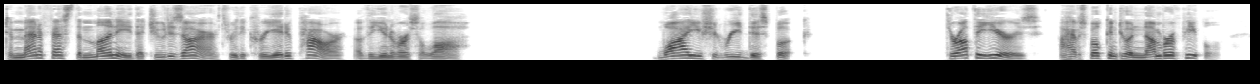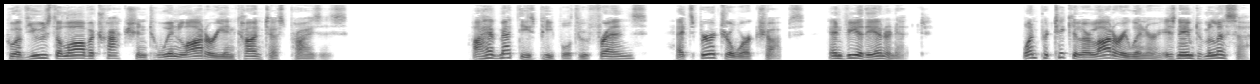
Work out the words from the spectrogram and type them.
to manifest the money that you desire through the creative power of the universal law. Why you should read this book. Throughout the years, I have spoken to a number of people who have used the law of attraction to win lottery and contest prizes. I have met these people through friends, at spiritual workshops, and via the internet. One particular lottery winner is named Melissa,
